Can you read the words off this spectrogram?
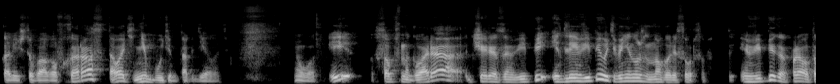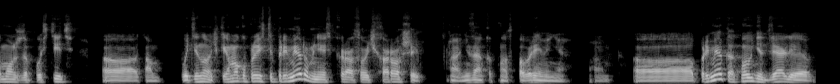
количество багов в H раз, давайте не будем так делать. Вот. И, собственно говоря, через MVP, и для MVP у тебя не нужно много ресурсов. MVP, как правило, ты можешь запустить э, там в одиночке. Я могу привести пример, у меня есть как раз очень хороший, а, не знаю, как у нас по времени, э, пример, как мы внедряли,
